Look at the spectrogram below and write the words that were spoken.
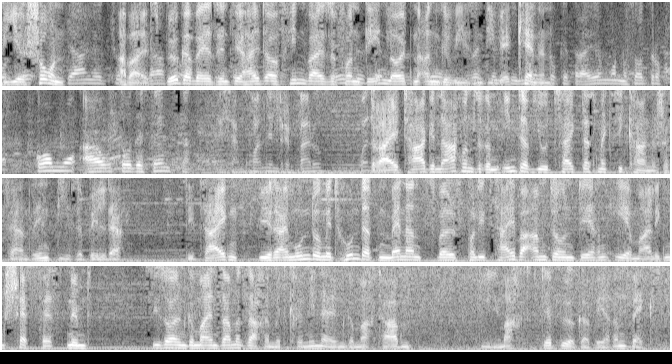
Wir schon. Aber als Bürgerwehr sind wir halt auf Hinweise von den Leuten angewiesen, die wir kennen. Drei Tage nach unserem Interview zeigt das mexikanische Fernsehen diese Bilder. Sie zeigen, wie Raimundo mit hunderten Männern zwölf Polizeibeamte und deren ehemaligen Chef festnimmt. Sie sollen gemeinsame Sache mit Kriminellen gemacht haben. Die Macht der Bürgerwehren wächst.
